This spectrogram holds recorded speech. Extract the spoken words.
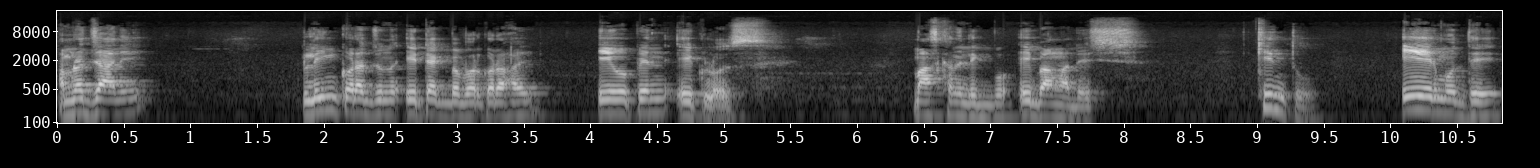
আমরা জানি লিঙ্ক করার জন্য এ ট্যাগ ব্যবহার করা হয়। এ ওপেন এ ক্লোজ মাঝখানে লিখব, এই বাংলাদেশ। কিন্তু এর মধ্যে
